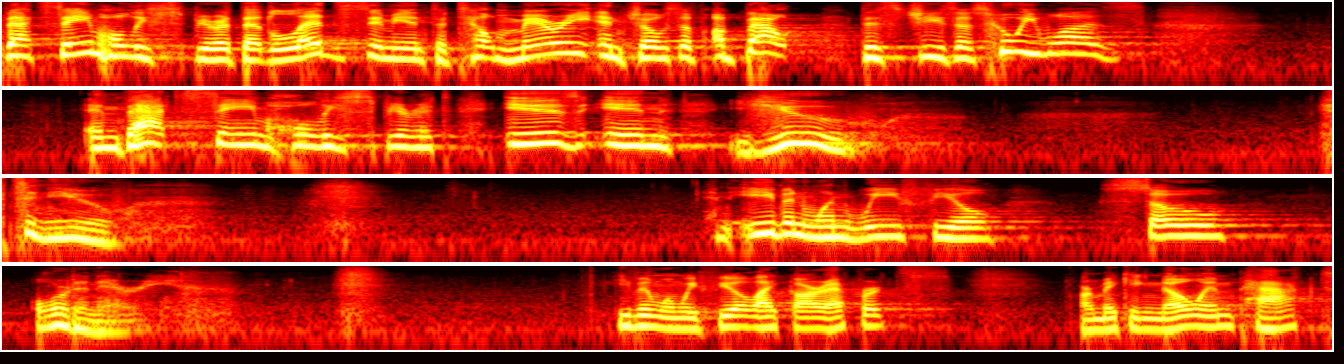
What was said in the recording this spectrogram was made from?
That same Holy Spirit that led Simeon to tell Mary and Joseph about this Jesus, who he was. And that same Holy Spirit is in you. It's in you. And even when we feel so ordinary, even when we feel like our efforts are making no impact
